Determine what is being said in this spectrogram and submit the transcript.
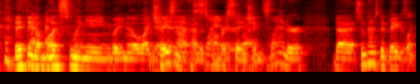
they think of mudslinging, but you know, like Yeah, Chase yeah, and I have had this Slander, conversation, right. slander, that sometimes debate is like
